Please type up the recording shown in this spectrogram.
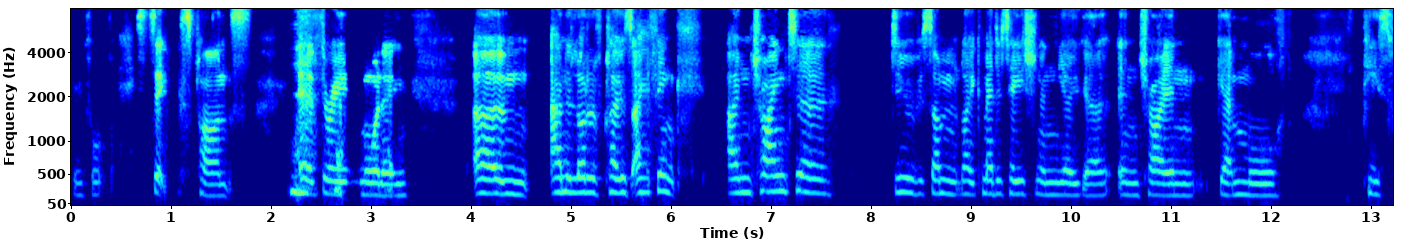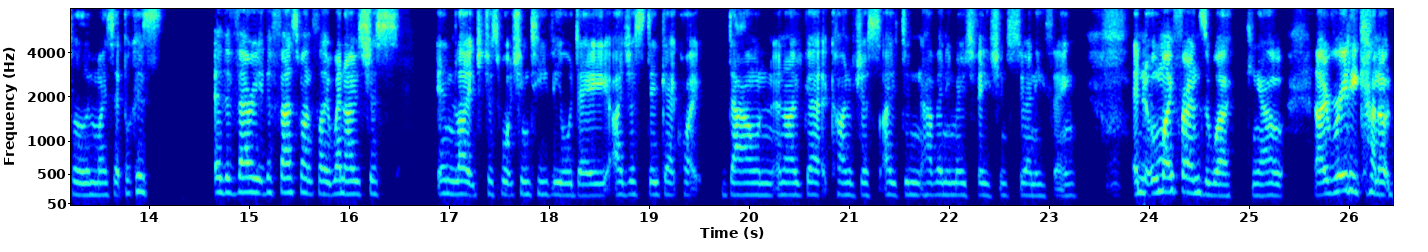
three, four, six plants at three in the morning um, and a lot of clothes. I think I'm trying to do some like meditation and yoga and try and get more peaceful in mindset because at the very the first month like when i was just in like just watching tv all day i just did get quite down and i get kind of just i didn't have any motivation to do anything and all my friends are working out i really cannot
